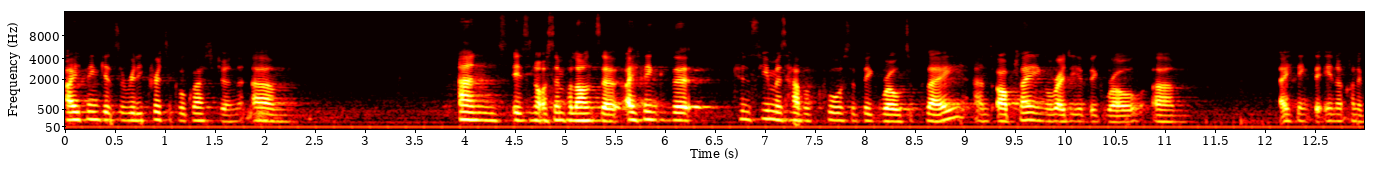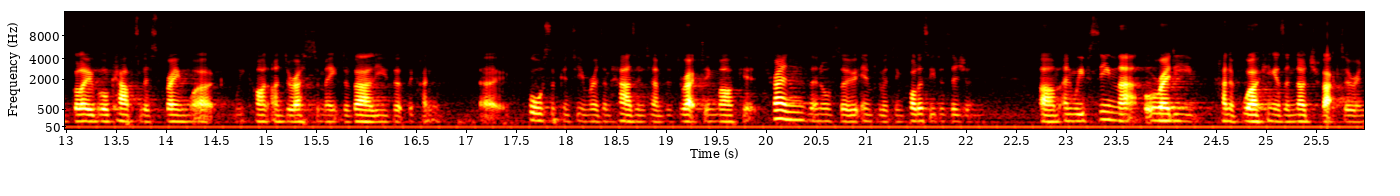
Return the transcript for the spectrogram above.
I think it's a really critical question. Um, and it's not a simple answer. I think that consumers have, of course, a big role to play and are playing already a big role. Um, I think that in a kind of global capitalist framework, we can't underestimate the value that the kind of uh, force of consumerism has in terms of directing market trends and also influencing policy decisions. Um, and we've seen that already kind of working as a nudge factor in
